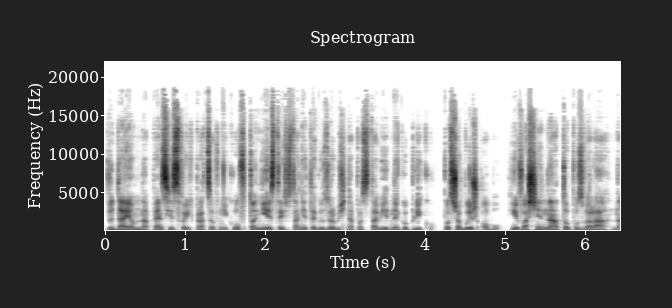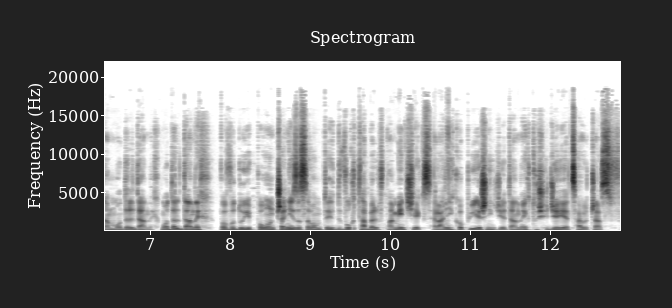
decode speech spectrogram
wydają na pensję swoich pracowników, to nie jesteś w stanie tego zrobić na podstawie jednego pliku. Potrzebujesz obu. I właśnie na to pozwala nam model danych. Model danych powoduje połączenie ze sobą tych dwóch tabel w pamięci Excela, nie kopiujesz nigdzie danych, to się dzieje cały czas w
